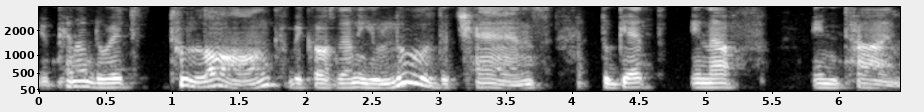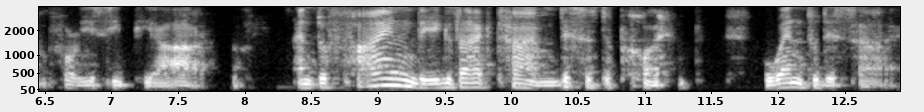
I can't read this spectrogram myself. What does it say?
you cannot do it too long because then you lose the chance to get enough in time for ECPR. And to find the exact time, this is the point when to decide.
